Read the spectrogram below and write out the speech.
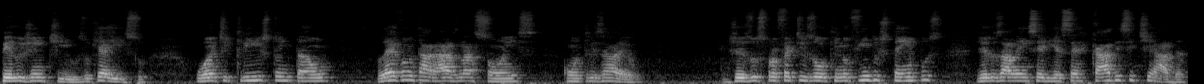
pelos gentios. O que é isso? O anticristo, então, levantará as nações contra Israel. Jesus profetizou que no fim dos tempos Jerusalém seria cercada e sitiada,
